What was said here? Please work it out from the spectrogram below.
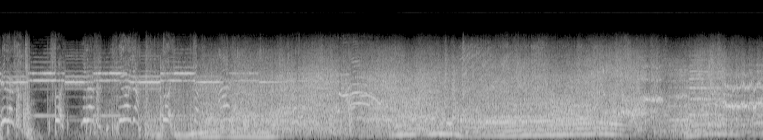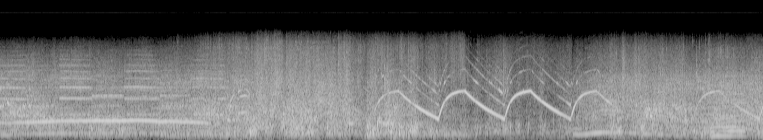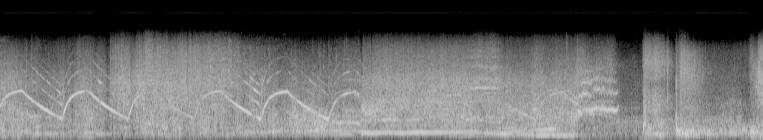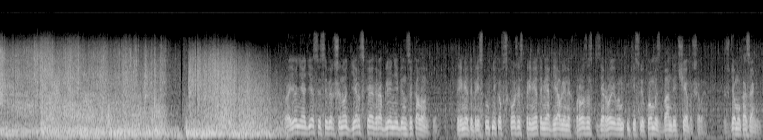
Миланда! Стой! В районе Одессы совершено дерзкое ограбление бензоколонки. Приметы преступников схожи с приметами объявленных в розыск Зероевым и Кислюком из банды Чебышева. Ждем указаний.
